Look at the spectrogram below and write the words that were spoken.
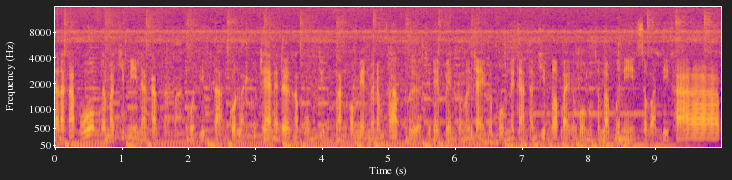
แต่นะครับผมกันมาคลิปนี้นะครับฝากกดติดตามกดไลค์กดแชร์นะเด้อครับผมที่สำคัญคอมเมนต์ไว้น้ำครับเผื่อจะได้เป็นกำลังใจกับผมในการทำคลิปต่อไปครับผมสำหรับมื้อนี้ สวัสดีครับ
